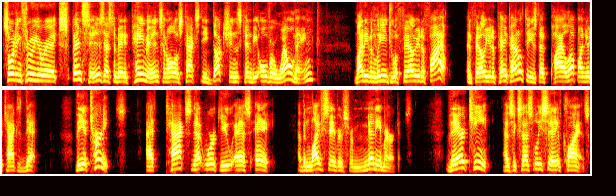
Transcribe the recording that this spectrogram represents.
Sorting through your expenses, estimated payments, and all those tax deductions can be overwhelming, might even lead to a failure to file and failure to pay penalties that pile up on your tax debt. The attorneys at Tax Network USA have been lifesavers for many Americans. Their team has successfully saved clients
